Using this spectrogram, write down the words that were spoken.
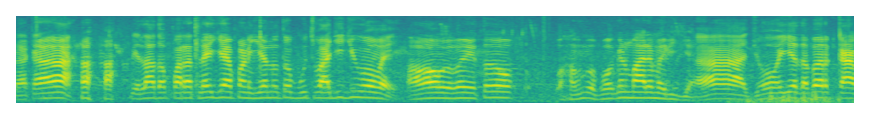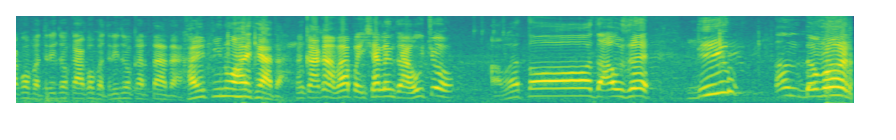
કાકા પેલા તો પરત લઈ ગયા પણ એનું તો બૂચ વાજી ગયું હવે. આવ હવે એ તો હમ મારે મરી ગયા. હા જો એ દબર કાકો ભત્રીજો કાકો ભત્રીજો કરતા હતા. ખાઈ પીનું હાય થયા હતા. કાકા હવે પૈસા લઈને જાઉં છો? હવે તો જાવ છે દીવ અને દમણ.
